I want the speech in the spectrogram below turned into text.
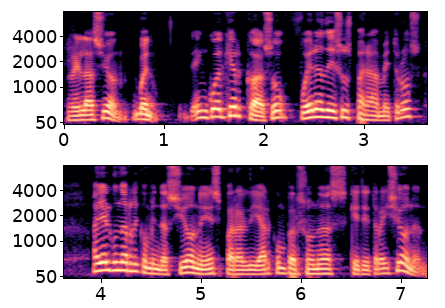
relación. Bueno, en cualquier caso, fuera de esos parámetros, hay algunas recomendaciones para lidiar con personas que te traicionan.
